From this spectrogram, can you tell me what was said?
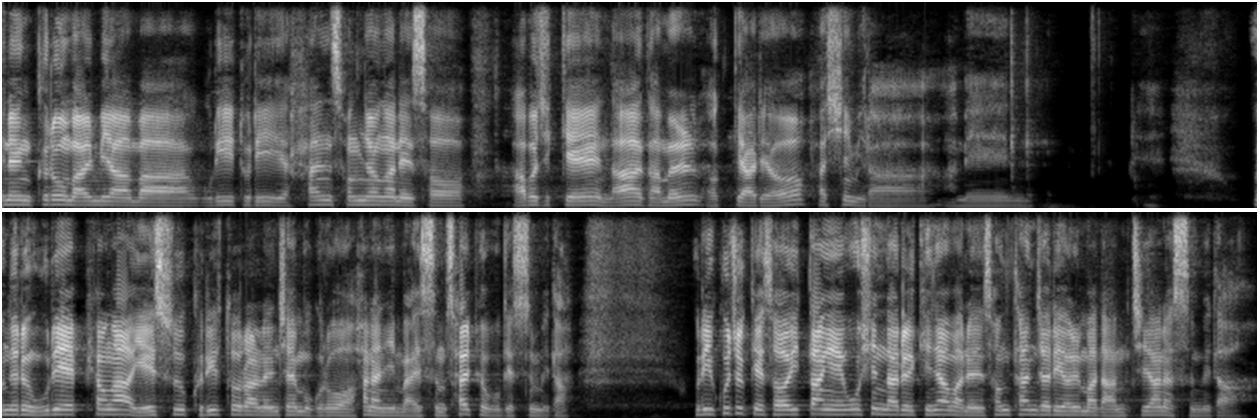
이는 그로 말미암아 우리 둘이 한 성령 안에서 아버지께 나아감을 얻게 하려 하심이라. 아멘. 오늘은 우리의 평화 예수 그리스도라는 제목으로 하나님 말씀 살펴보겠습니다. 우리 구주께서 이 땅에 오신 날을 기념하는 성탄절이 얼마 남지 않았습니다.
